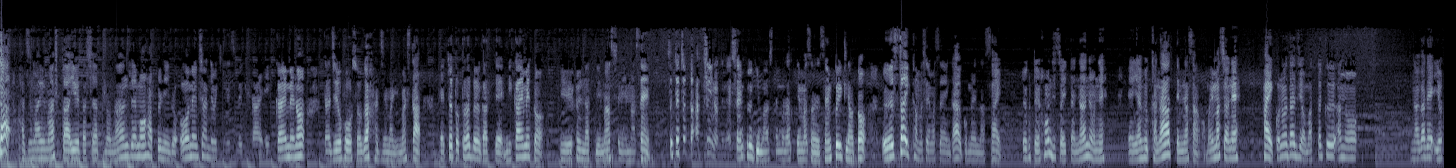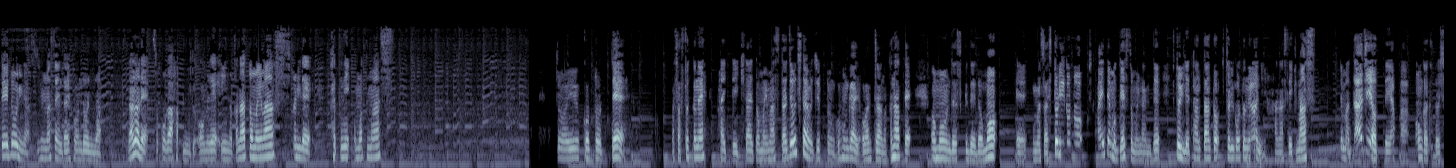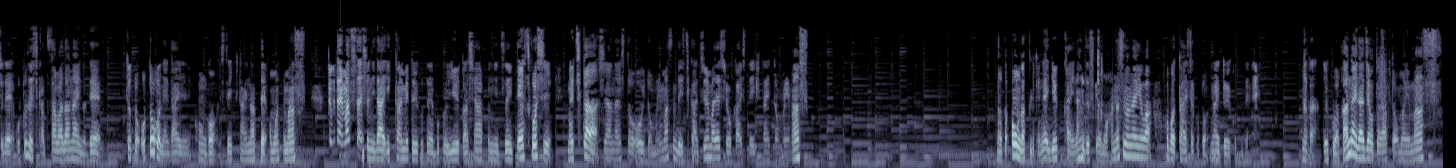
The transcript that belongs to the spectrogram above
さあ、始まりました。ゆうたシャープの何でもハプニング多めチャンネル記念すべき第1回目のラジオ放送が始まりました。えちょっとトラブルがあって2回目という風になっています。すみません。そしてちょっと暑いのでね、扇風機回してもらっていますので、扇風機の音、うるさいかもしれませんが、ごめんなさい。ということで、本日は一体何をね、えやるかなって皆さん思いますよね。はい、このラジオ全く、あの、流れ、予定通りには進みません。台本通りには。なので、そこがハプニング多めでいいのかなと思います。一人で勝手に思ってます。ということで、まあ早速ね、入っていきたいと思います。ラジオ自体は10分5分ぐらいで終わっちゃうのかなって思うんですけれども、えーごめんなさい。一人ごと、相手もゲストもいないので、一人で淡々と一人ごとのように話していきます。で、まあ、ラジオってやっぱ音楽と一緒で音でしか伝わらないので、ちょっと音をね、大事に今後していきたいなって思ってます。ということで、まず最初に第1回目ということで、僕、ゆうたシャープについて少し、まあ、1から知らない人多いと思いますので、1から10まで紹介していきたいと思います。なんか音楽だけね、10回なんですけども、話の内容はほぼ大したことないということでね。なんか、よくわかんないラジオとなって思います。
